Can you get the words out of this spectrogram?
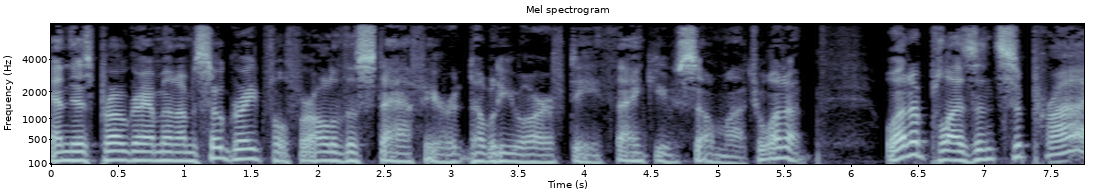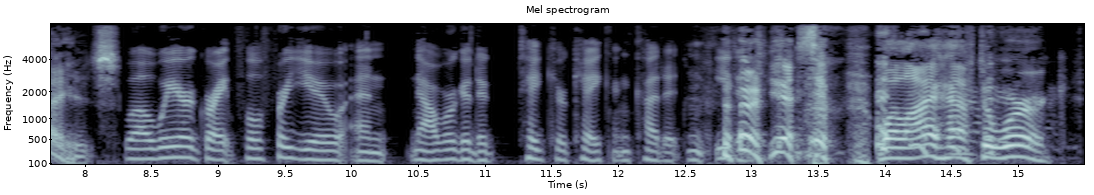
and this program. And I'm so grateful for all of the staff here at WRFD. Thank you so much. What a what a pleasant surprise. Well, we are grateful for you, and now we're going to take your cake and cut it and eat it. yes. well, I have to work.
